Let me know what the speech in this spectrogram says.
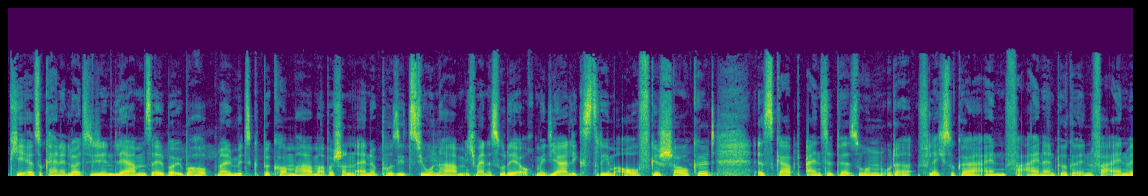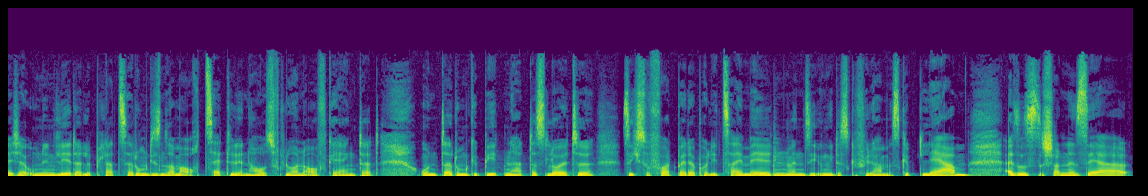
Okay, also keine Leute, die den Lärm selber überhaupt mal mitbekommen haben, aber schon eine Position haben. Ich meine, es wurde ja auch medial extrem aufgeschaukelt. Es gab Einzelpersonen oder vielleicht sogar einen Verein, einen Bürgerinnenverein, welcher um den Lederleplatz herum diesen Sommer auch Zettel in Hausfluren aufgehängt hat und darum gebeten hat, dass Leute sich sofort bei der Polizei melden, wenn sie irgendwie das Gefühl haben, es gibt Lärm. Also es ist schon eine sehr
